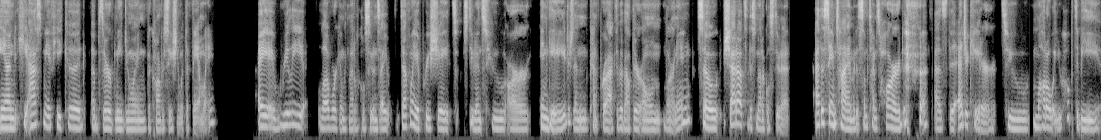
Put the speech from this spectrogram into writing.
And he asked me if he could observe me doing the conversation with the family. I really love working with medical students. I definitely appreciate students who are engaged and kind of proactive about their own learning. So, shout out to this medical student. At the same time, it is sometimes hard as the educator to model what you hope to be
